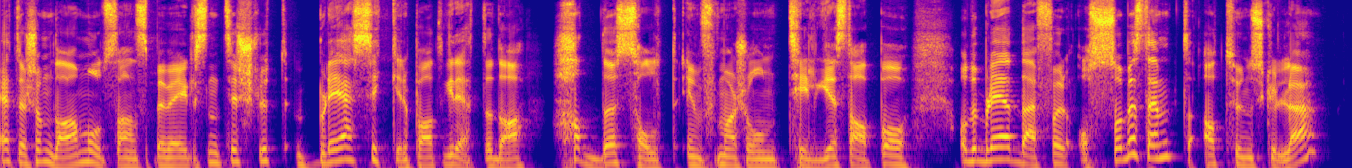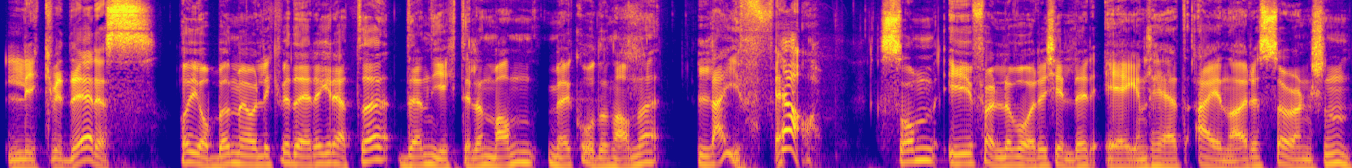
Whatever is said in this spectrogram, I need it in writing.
Ettersom da motstandsbevegelsen til slutt ble sikre på at Grete da hadde solgt informasjon til Gestapo. Og det ble derfor også bestemt at hun skulle likvideres. Og jobben med å likvidere Grete, den gikk til en mann med kodenavnet Leif. Ja, som ifølge våre kilder egentlig het Einar Sørensen.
